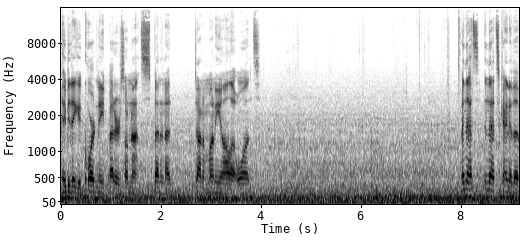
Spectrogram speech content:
Maybe they could coordinate better so I'm not spending a ton of money all at once. And that's and that's kind of the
